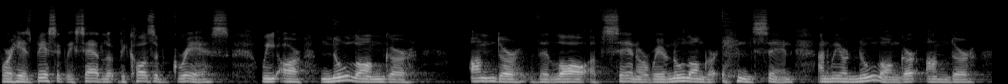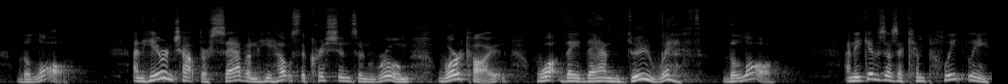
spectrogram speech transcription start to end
where he has basically said, look, because of grace, we are no longer under the law of sin, or we are no longer in sin, and we are no longer under the law. And here in chapter 7, he helps the Christians in Rome work out what they then do with the law. And he gives us a completely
